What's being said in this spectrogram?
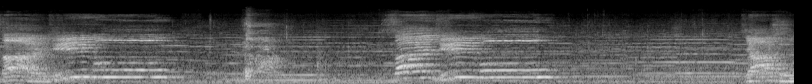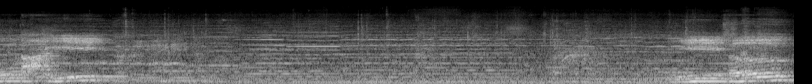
再鞠躬。三鞠躬，家属答礼，礼成。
